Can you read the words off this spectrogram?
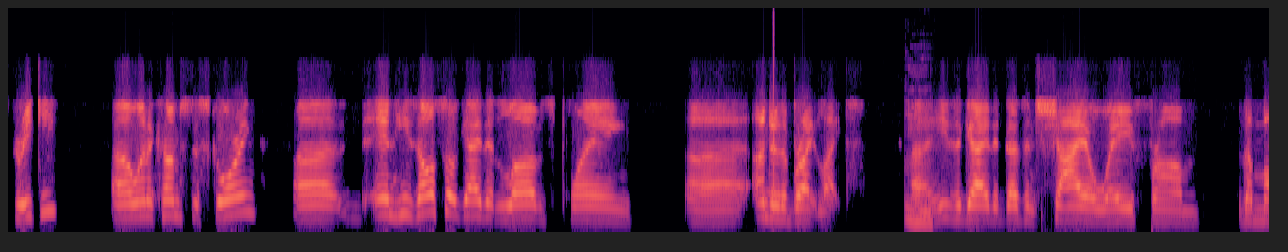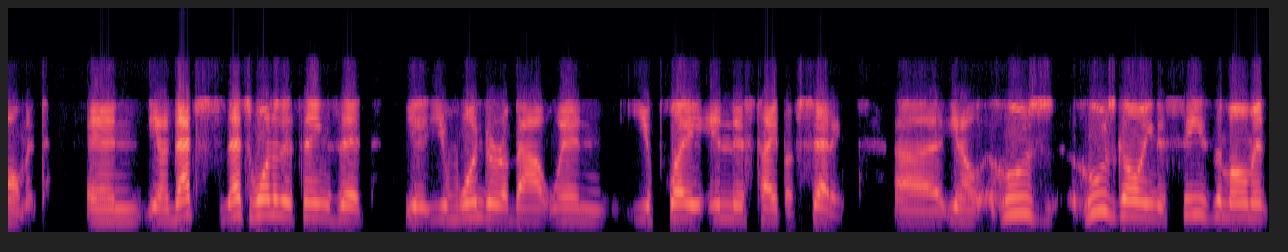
streaky uh, when it comes to scoring, uh, and he's also a guy that loves playing uh, under the bright lights. Uh, mm-hmm. he's a guy that doesn't shy away from the moment, and you know that's that's one of the things that you, you wonder about when you play in this type of setting uh, you know, who's who's going to seize the moment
